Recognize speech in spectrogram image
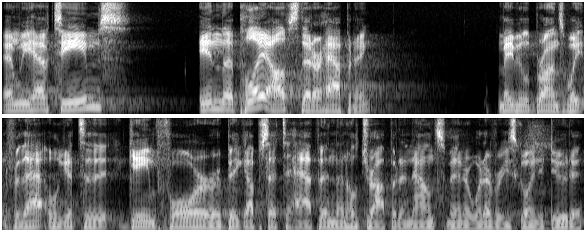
And we have teams in the playoffs that are happening maybe LeBron's waiting for that. We'll get to game four or a big upset to happen. Then he'll drop an announcement or whatever he's going to do to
